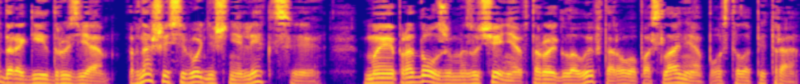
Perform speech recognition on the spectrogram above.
дорогие друзья! В нашей сегодняшней лекции мы продолжим изучение второй главы второго послания апостола Петра.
